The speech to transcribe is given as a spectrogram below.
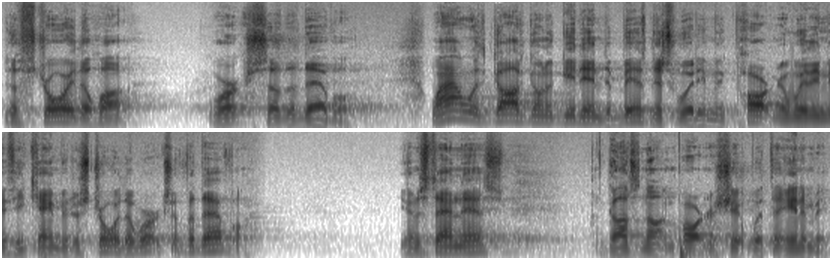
Destroy the what? Works of the devil. Why was God going to get into business with him and partner with him if he came to destroy the works of the devil? You understand this? God's not in partnership with the enemy.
